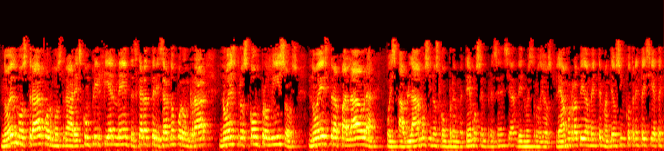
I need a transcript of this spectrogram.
No es mostrar por mostrar, es cumplir fielmente, es caracterizarnos por honrar nuestros compromisos, nuestra palabra, pues hablamos y nos comprometemos en presencia de nuestro Dios. Leamos rápidamente Mateo 5:37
